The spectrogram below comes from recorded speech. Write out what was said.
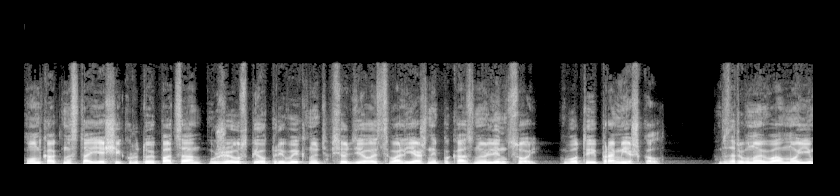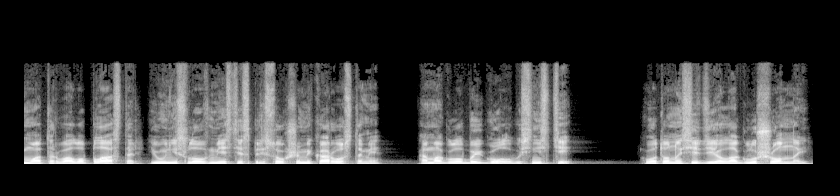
Он, как настоящий крутой пацан, уже успел привыкнуть все делать с вальяжной показной линцой. Вот и промешкал. Взрывной волной ему оторвало пластырь и унесло вместе с присохшими коростами. А могло бы и голову снести. Вот он и сидел, оглушенный,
